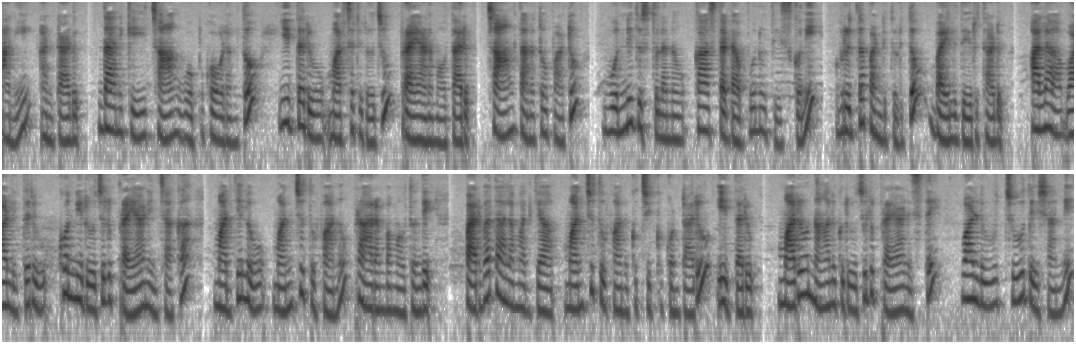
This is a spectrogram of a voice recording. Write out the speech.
అని అంటాడు. దానికి చాంగ్ ఒప్పుకోవడంతో ఇద్దరు మరుసటి రోజు ప్రయాణమవుతారు. చాంగ్ తనతో పాటు ఉన్ని దుస్తులను కాస్త డబ్బును తీసుకుని వృద్ధ పండితుడితో బయలుదేరుతాడు. అలా వాళ్ళిద్దరూ కొన్ని రోజులు ప్రయాణించాక మధ్యలో మంచు తుఫాను ప్రారంభమవుతుంది. పర్వతాల మధ్య మంచు తుఫానుకు చిక్కుకుంటారు ఇద్దరు. మరో నాలుగు రోజులు ప్రయాణిస్తే వాళ్ళు చూ దేశాన్ని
